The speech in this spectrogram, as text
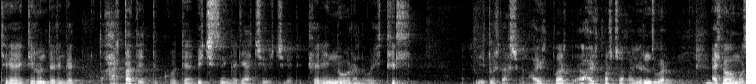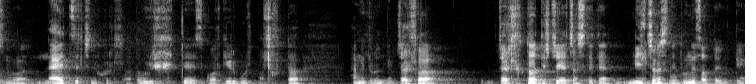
Тэгээ тэрүүн дээр ингээд хардаад байдаггүй те би ч гэсэн ингээд яач юу ч гэдэг. Тэгэхээр энэ өөрөө нөгөө итгэл нэгдүгээр байх шиг байна. Хоёрдугаар хоёрдугаар ч байгаа. Ер нь зүгээр альва хүмүүс нөгөө найзалж нөхөрл одоо үерхтэй эсвэл гэр бүл болохтой хамгийн түрүүнд ингээд зорилгоо зоригтой тэр чинь яаж байгаа шүү дээ тий. Нийлж байгаа шүү дээ. Түүнээс одоо юу гэдэг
